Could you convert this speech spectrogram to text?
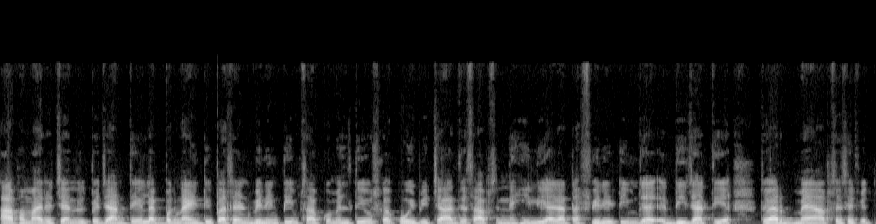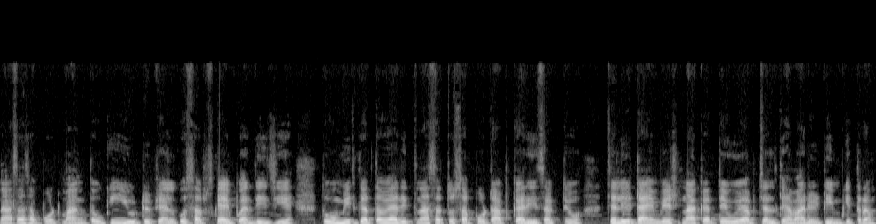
आप हमारे चैनल पे जानते हैं लगभग नाइन्टी परसेंट विनिंग टीम्स आपको मिलती है, उसका कोई भी चार्जेस आपसे नहीं लिया जाता, फ्री टीम दी जाती है। तो यार मैं आपसे सिर्फ़ इतना सा सपोर्ट माँगता हूँ कि यूट्यूब चैनल को सब्सक्राइब कर दीजिए। तो उम्मीद करता हूँ यार इतना सा तो सपोर्ट आप कर ही सकते हो। चलिए टाइम वेस्ट ना करते हुए अब चलते हमारी टीम की तरफ़।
